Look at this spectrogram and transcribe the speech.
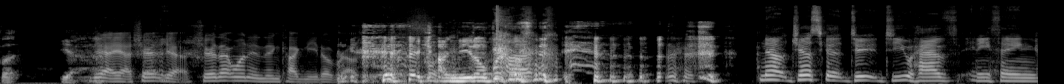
but yeah, Yeah, yeah, share, yeah, share that one in incognito browser. Cognito browser. Now, Jessica, do do you have anything?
